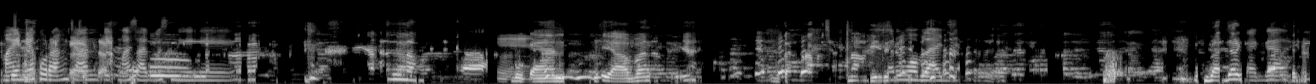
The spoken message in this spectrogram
mainnya kurang cantik Mas Agus nih. Hmm. bukan ya apa namanya bukan gitu Baru mau belajar. belajar Gagal. Jadi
